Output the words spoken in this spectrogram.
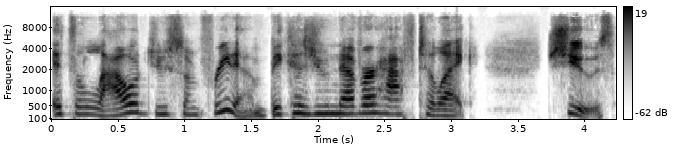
it's allowed you some freedom because you never have to like choose.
